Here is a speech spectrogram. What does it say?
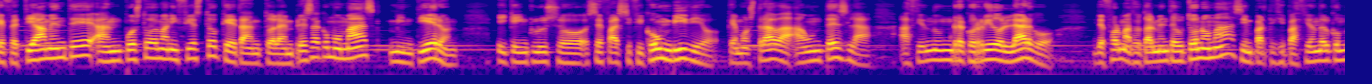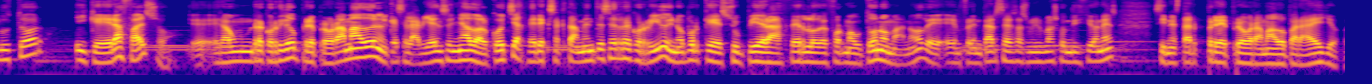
que efectivamente han puesto de manifiesto que tanto la empresa como Musk mintieron y que incluso se falsificó un vídeo que mostraba a un Tesla haciendo un recorrido largo de forma totalmente autónoma, sin participación del conductor, y que era falso. Eh, era un recorrido preprogramado en el que se le había enseñado al coche a hacer exactamente ese recorrido y no porque supiera hacerlo de forma autónoma, ¿no? De enfrentarse a esas mismas condiciones sin estar preprogramado para ello.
